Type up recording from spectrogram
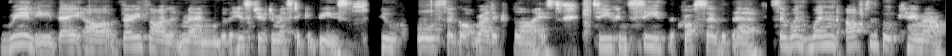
really they are very violent men with a history of domestic abuse who also got radicalized. So you can see the crossover there. So when when after the book came out,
